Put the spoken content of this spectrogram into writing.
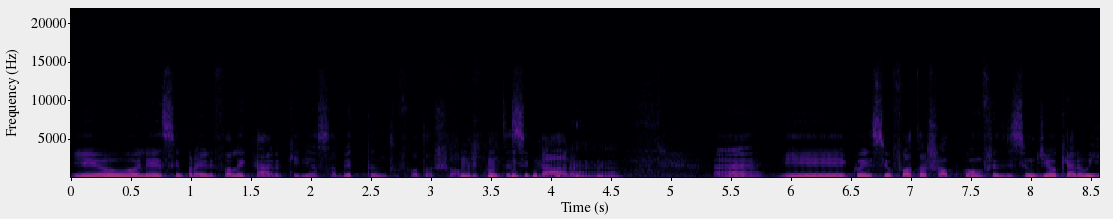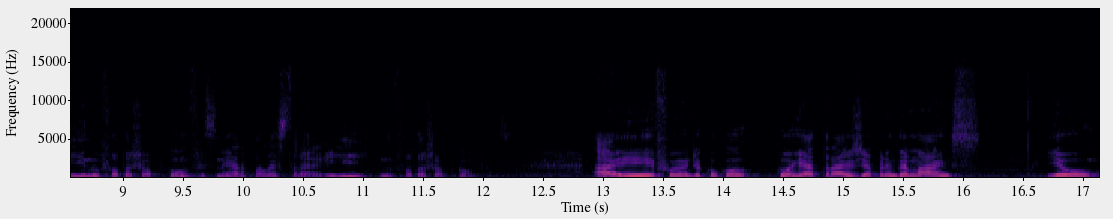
E eu olhei assim para ele e falei, cara, eu queria saber tanto Photoshop quanto esse cara. uhum. É, e conheci o Photoshop Conference, disse um dia eu quero ir no Photoshop Conference, nem era palestrar, é ir no Photoshop Conference. Aí foi onde eu corri atrás de aprender mais, e eu,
